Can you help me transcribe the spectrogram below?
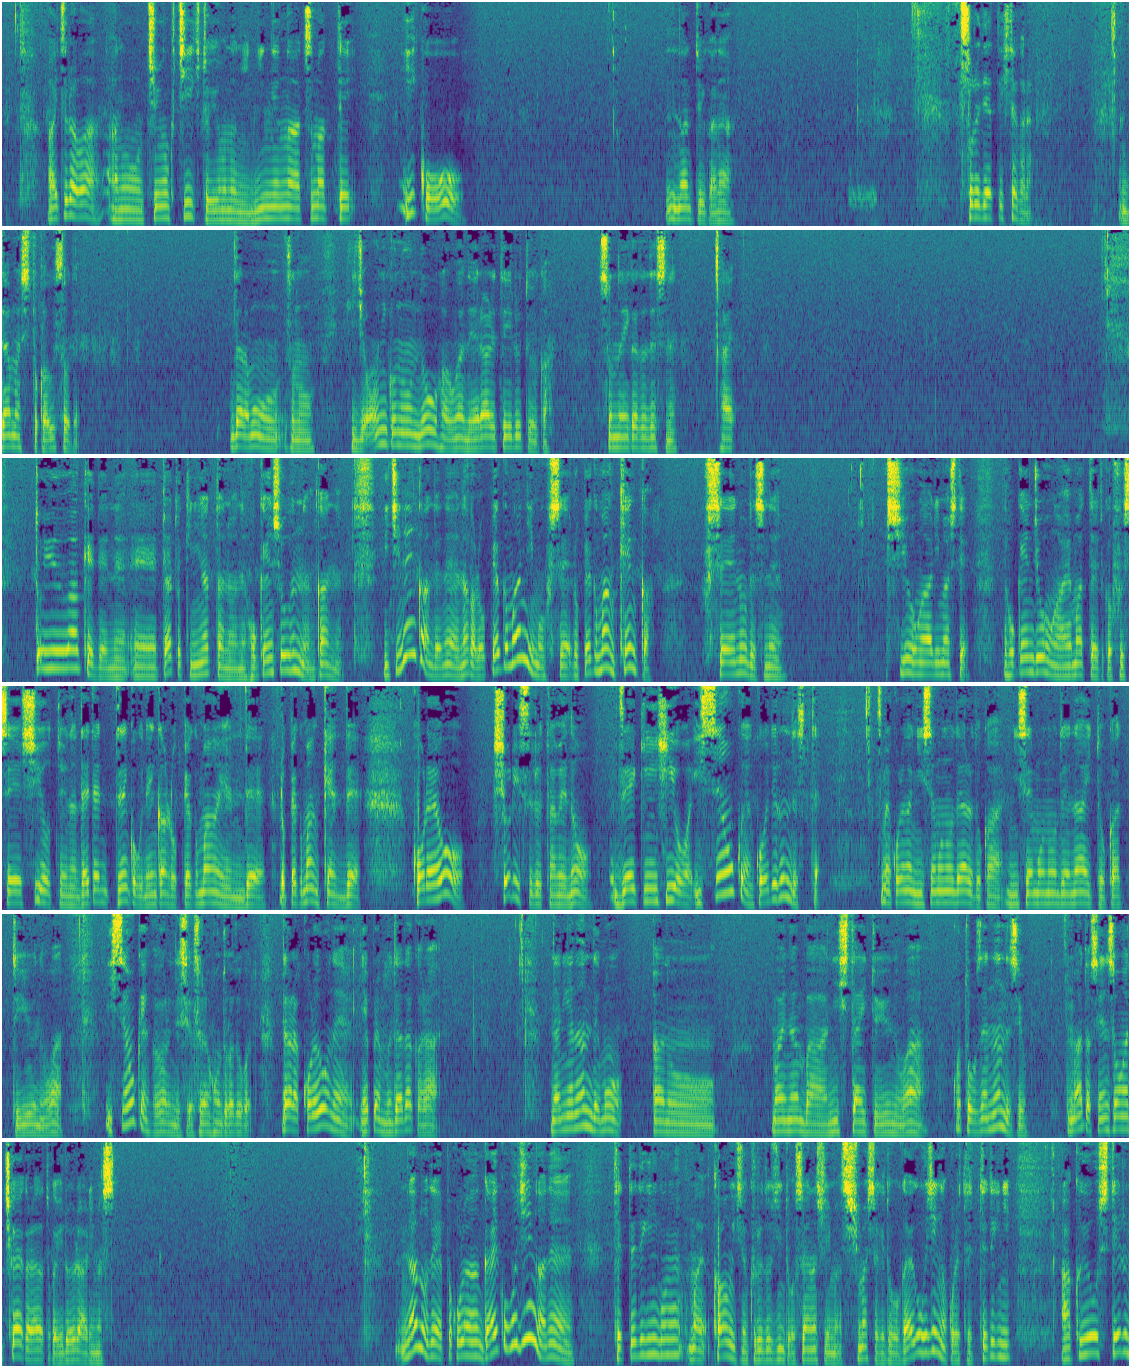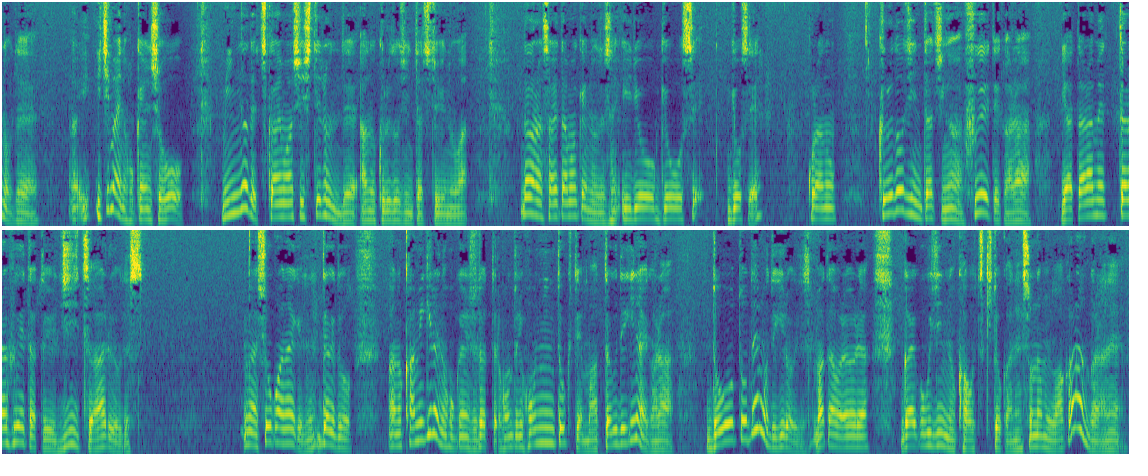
あいつらは、あの、中国地域というものに人間が集まって以降、なんていうかな、それでやってきたから。騙しとか嘘で。だからもう、その、非常にこのノウハウが練られているというか、そんな言い方ですね。はい。というわけでね、えーと、あと気になったのはね、保険証云々かんぬん。1年間でね、なんか600万人も不正、600万件か、不正のですね、使用がありまして、保険情報が誤ったりとか不正使用というのは大体全国年間600万円で、600万件で、これを処理するための税金費用は1000億円超えてるんですって。つまりこれが偽物であるとか、偽物でないとかっていうのは、1000億円かかるんですよ。それが本当かどうか。だからこれをね、やっぱり無駄だから、何が何でも、あのー、マイナンバーにしたいというのは、これ当然なんですよ。まあ、あとは戦争が近いからだとかいろいろあります。なので、やっぱこれは外国人がね、徹底的にこの、まあ、川口のクルド人とかそういう話今しましたけど、外国人がこれ徹底的に悪用しているので、1枚の保険証をみんなで使い回ししてるんで、あのクルド人たちというのは。だから埼玉県のですね、医療行政、行政？これあの、クルド人たちが増えてから、やたらめったら増えたという事実はあるようです。まあ、証拠はないけどね。だけど、あの、紙切れの保険証だったら本当に本人特定全くできないから、どうとでもできるわけです。また我々は外国人の顔つきとかね、そんなもんわからんからね。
